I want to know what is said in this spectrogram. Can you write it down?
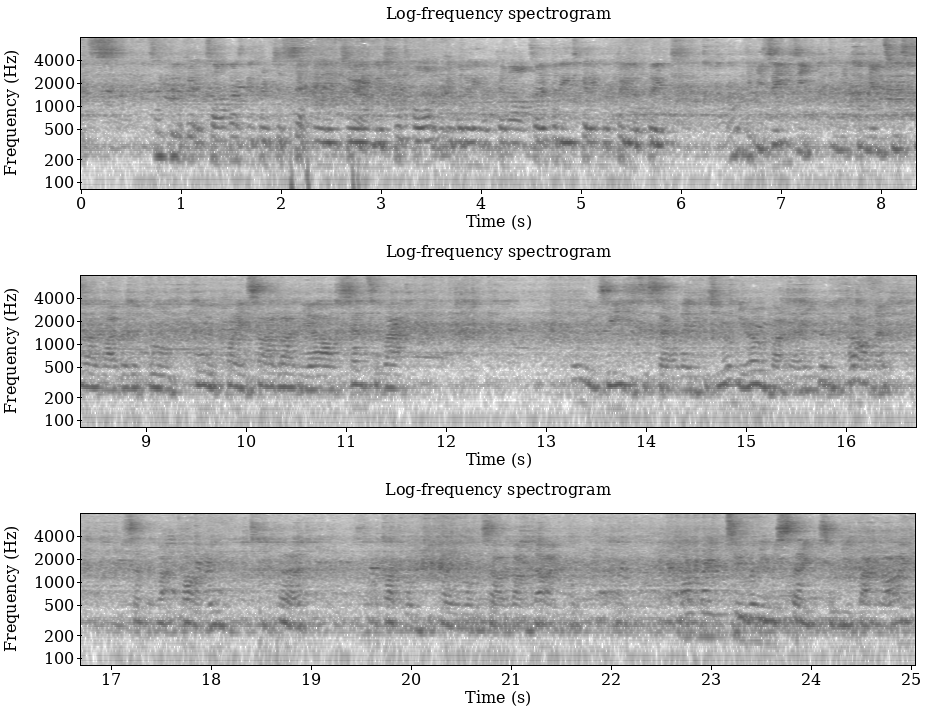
It's uh, taken a bit of time, hasn't it, to settle into English football, of Konaté, but he's getting the feel of things. I don't think it's easy when you come into a side like Liverpool, ball playing side like they are, centre back. It's easy to settle in because you're on your own back there, you've got your partner, your centre back partner, to be fair. It's not a bad one if you're playing alongside Van Dijk, but you can't make too many mistakes on your back line.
